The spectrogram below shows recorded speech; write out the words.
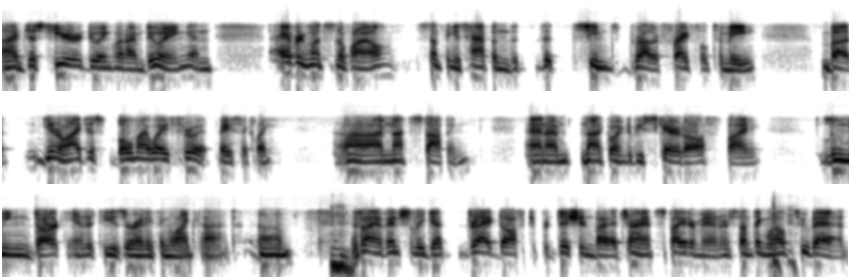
I'm just here doing what I'm doing, and every once in a while, something has happened that, that seemed rather frightful to me. But, you know, I just bowl my way through it, basically. Uh, I'm not stopping, and I'm not going to be scared off by looming dark entities or anything like that. Um, Mm-hmm. If I eventually get dragged off to perdition by a giant Spider-Man or something, well, mm-hmm. too bad.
